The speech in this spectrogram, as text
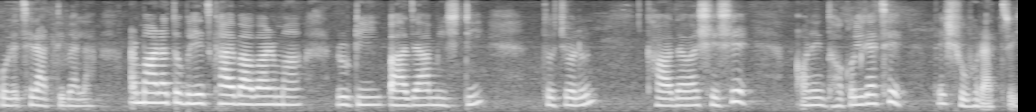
করেছে রাত্রিবেলা। আর মারা তো ভেজ খায় বাবার মা, রুটি, ভাজা, মিষ্টি। তো চলুন, খাওয়া দাওয়া শেষে অনেক ধকল গেছে, তাই শুভরাত্রি।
